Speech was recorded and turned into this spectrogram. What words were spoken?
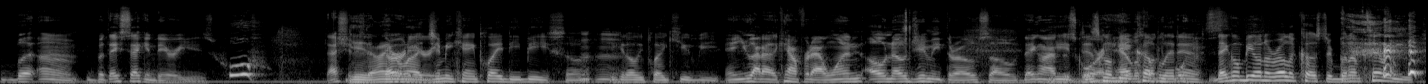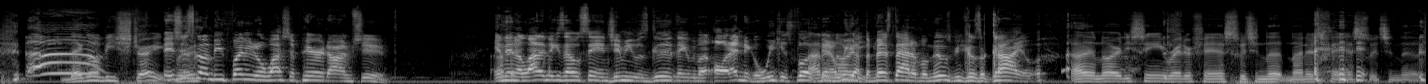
But um, but they secondary is whew. That is Yeah, I ain't third gonna lie. area. Jimmy can't play DB, so he could only play QB. And you gotta account for that one oh no Jimmy throw, so they're gonna have He- to score There's gonna be a couple of them. points. They gonna be on a roller coaster, but I'm telling you, they're gonna be straight. It's just gonna be funny to watch a paradigm shift. And then a lot of niggas that was saying Jimmy was good, they would be like, "Oh, that nigga weak as fuck." Now didn't we got the best out of him. It was because of Kyle. I done already seen Raider fans switching up, Niners fans switching up.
